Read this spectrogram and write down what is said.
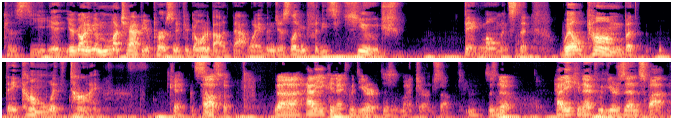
because you're going to be a much happier person if you're going about it that way than just living for these huge big moments that will come but they come with time Okay, So- awesome. Uh, how do you connect with your? This is my term, so this is new. How do you connect with your Zen spot?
